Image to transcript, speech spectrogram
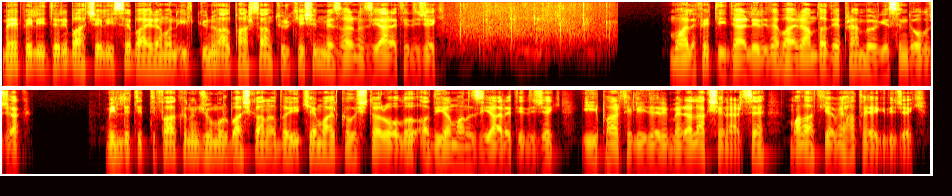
MHP lideri Bahçeli ise bayramın ilk günü Alparslan Türkeş'in mezarını ziyaret edecek. Muhalefet liderleri de bayramda deprem bölgesinde olacak. Millet İttifakı'nın Cumhurbaşkan adayı Kemal Kılıçdaroğlu Adıyaman'ı ziyaret edecek, İyi Parti lideri Meral Akşener ise Malatya ve Hatay'a gidecek.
